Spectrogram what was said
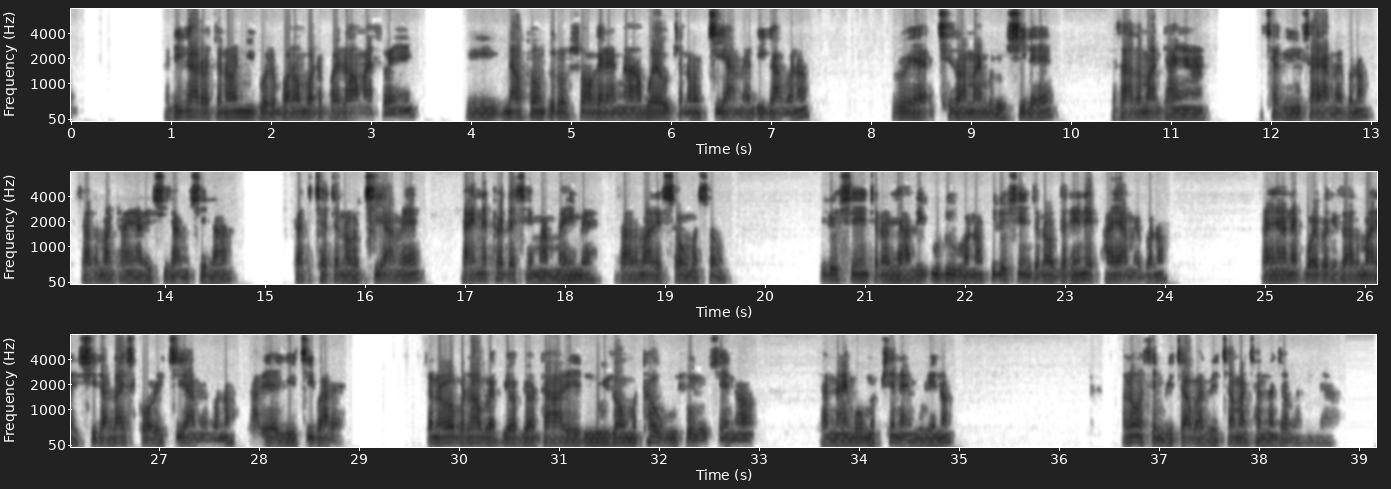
အဓိကတော့ကျွန်တော်ညီကိုတို့ဘောလုံးဘောတစ်ပွဲလောင်းမယ်ဆိုရင်ဒီနောက်ဆုံးသူတို့ဆော့ခဲ့တဲ့၅ဘွဲကိုကျွန်တော်ကြည့်ရမယ်အဓိကပေါ့နော်သူတို့ရဲ့အခြေသွမ်းပိုင်းဘယ်လိုရှိလဲကစားသမားဒိုင်ယာတစ်ချက်ယူဆရမယ်ပေါ့နော်ကစားသမားဒိုင်ယာတွေရှိလားမရှိလားဒါတစ်ချက်ကျွန်တော်ကြည့်ရမယ်လိုင်းနဲ့ထွက်တဲ့ချိန်မှာ main ပဲကစားသမားတွေစုံမစုံပြီးလို့ရှိရင်ကျွန်တော်ယာလီဥတုပေါ့နော်ပြီးလို့ရှိရင်ကျွန်တော်သတင်းတွေဖတ်ရမယ်ပေါ့နော်ဒိုင်ယာနဲ့ပွဲပဲကစားသမားတွေရှိတာ live score တွေကြည့်ရမယ်ပေါ့နော်ဒါတွေအရေးကြီးပါတယ် ကျွန်တော်တို့ဘယ်တော့ပဲပြောပြောဒါတွေလူဆောင်မထုတ်ဘူးဆိုလို့ရှိရင်တော့ဒါနိုင်ဖို့မဖြစ်နိုင်ဘူးလေနော်အလုံးအဆင်ပြေကြပါစေချမ်းသာချမ်းသာကြပါစေဗျာ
